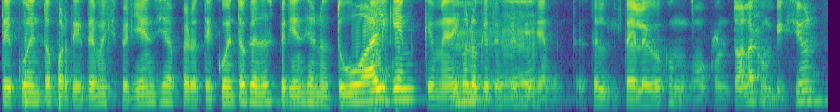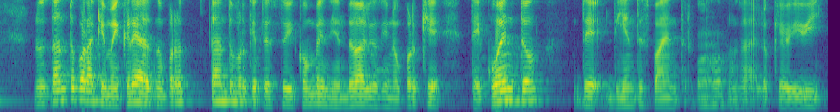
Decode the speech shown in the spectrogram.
te cuento a partir de mi experiencia, pero te cuento que esa experiencia no tuvo alguien que me dijo lo que te estoy diciendo. Entonces te, te lo digo con, con toda la convicción, no tanto para que me creas, no por, tanto porque te estoy convenciendo de algo, sino porque te cuento de dientes para adentro, Ajá. o sea, de lo que viví,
